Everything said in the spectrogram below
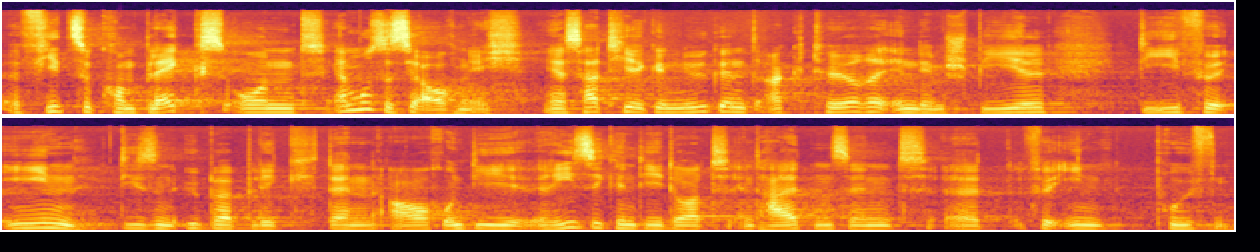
äh, viel zu komplex und er muss es ja auch nicht. Es hat hier genügend Akteure in dem Spiel, die für ihn diesen Überblick denn auch und die Risiken, die dort enthalten sind, äh, für ihn prüfen.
